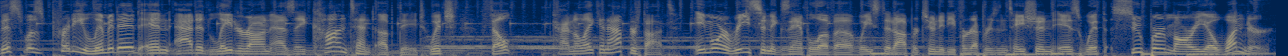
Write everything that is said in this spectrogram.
this was pretty limited and added later on as a content update, which felt kind of like an afterthought. A more recent example of a wasted opportunity for representation is with Super Mario Wonder.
